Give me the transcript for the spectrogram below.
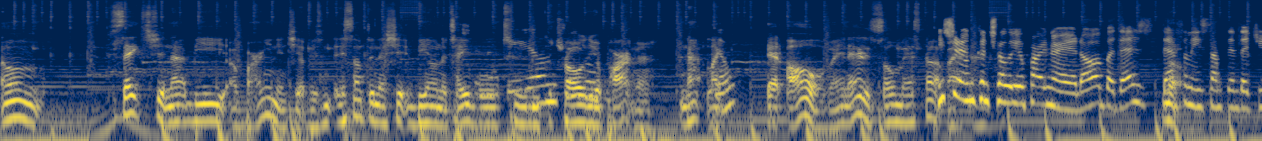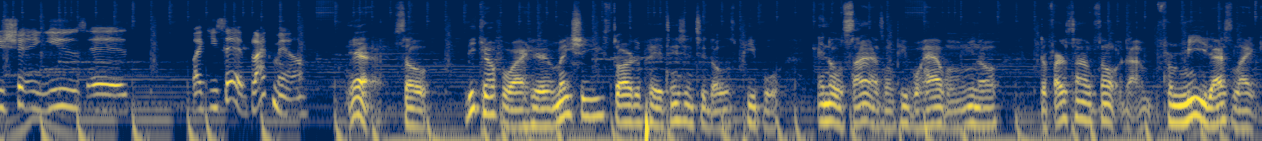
um, sex should not be a bargaining chip. It's, it's something that shouldn't be on the table to control your partner. Not like nope. at all, man. That is so messed up. You shouldn't control your partner at all, but that's definitely no. something that you shouldn't use as, like you said, blackmail. Yeah. So be careful out here. Make sure you start to pay attention to those people and those signs when people have them. You know, the first time some for me, that's like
